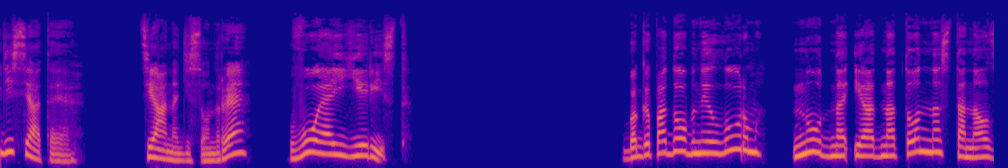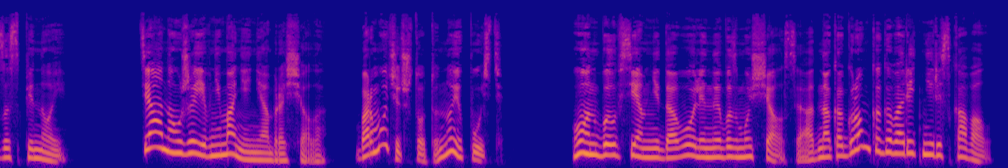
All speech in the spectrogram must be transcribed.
десятая. Тиана Дисонре, вуайерист. Богоподобный Лурм нудно и однотонно стонал за спиной. Тиана уже и внимания не обращала. Бормочет что-то, ну и пусть. Он был всем недоволен и возмущался, однако громко говорить не рисковал.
